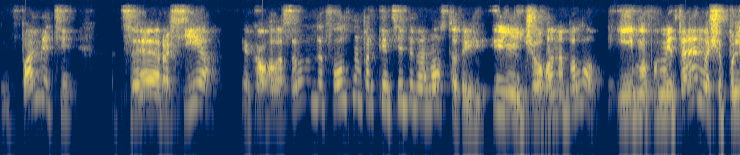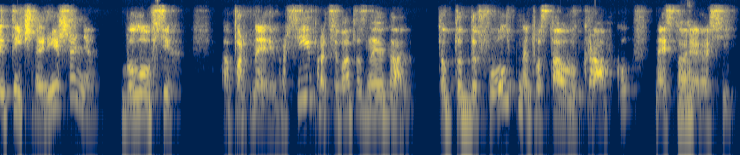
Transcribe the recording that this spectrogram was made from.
в пам'яті, це Росія, яка оголосила дефолт наприкінці 90-х, і нічого не було. І ми пам'ятаємо, що політичне рішення було у всіх партнерів Росії працювати з нею далі. Тобто дефолт не поставив крапку на історії Росії.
